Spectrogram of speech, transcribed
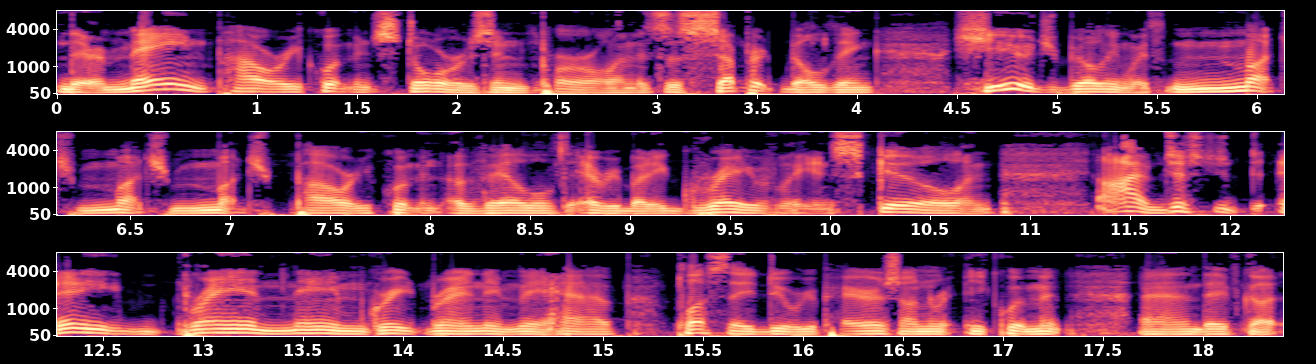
their main power equipment store is in Pearl, and it's a separate building, huge building with much, much, much power equipment available to everybody, gravely and skill, and I'm just any brand name, great brand name they have. Plus, they do repairs on equipment, and they've got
